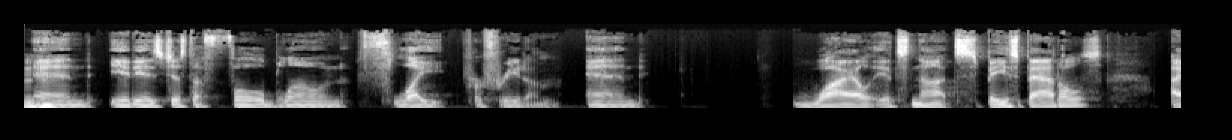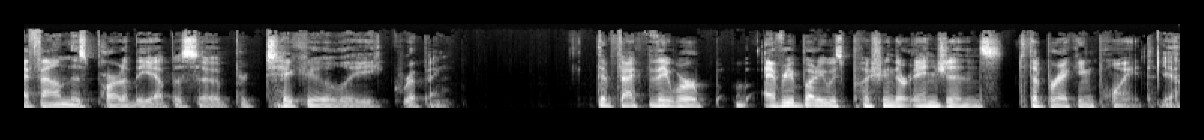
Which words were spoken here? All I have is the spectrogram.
Mm-hmm. And it is just a full blown flight for freedom. And while it's not space battles, I found this part of the episode particularly gripping. The fact that they were, everybody was pushing their engines to the breaking point. Yeah.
